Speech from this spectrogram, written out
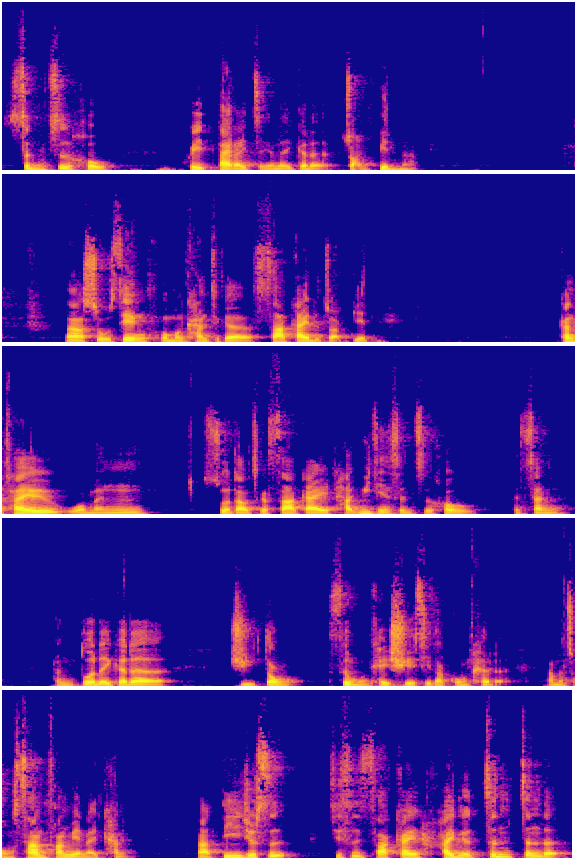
神之后，会带来怎样的一个的转变呢？那首先我们看这个沙该的转变。刚才我们说到这个沙该，他遇见神之后，很像很多的一个的举动，是我们可以学习到功课的。那么从三方面来看，那第一就是，其实沙该还没有真正的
